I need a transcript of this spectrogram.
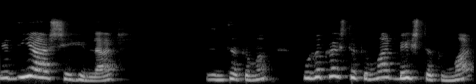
Ve diğer şehirler bizim takımı. Burada kaç takım var? 5 takım var.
